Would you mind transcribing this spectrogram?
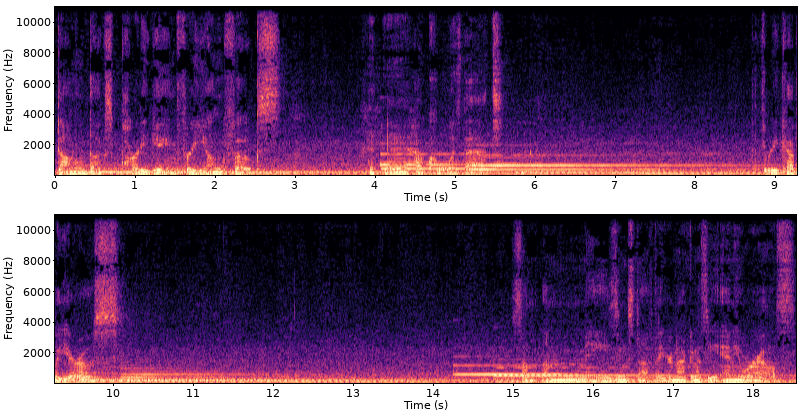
Donald Duck's party game for young folks. How cool is that? The Three Caballeros. Some amazing stuff that you're not going to see anywhere else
